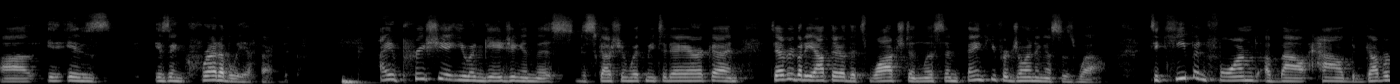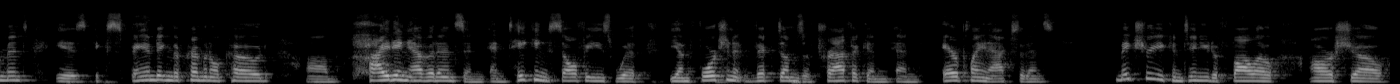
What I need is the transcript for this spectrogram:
uh, is, is incredibly effective. I appreciate you engaging in this discussion with me today, Erica. And to everybody out there that's watched and listened, thank you for joining us as well. To keep informed about how the government is expanding the criminal code, um, hiding evidence, and, and taking selfies with the unfortunate victims of traffic and, and airplane accidents, make sure you continue to follow our show.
